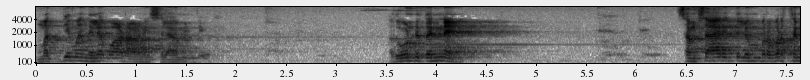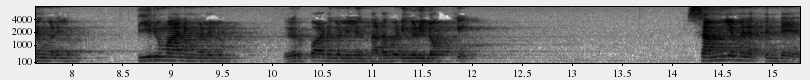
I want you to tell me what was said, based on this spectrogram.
മധ്യമ നിലപാടാണ് ഇസ്ലാമിന്റേത്. അതുകൊണ്ട് തന്നെ സംസാരത്തിലും പ്രവർത്തനങ്ങളിലും തീരുമാനങ്ങളിലും ഏർപ്പാടുകളിലും നടപടികളിലൊക്കെ സംയമനത്തിന്റെ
